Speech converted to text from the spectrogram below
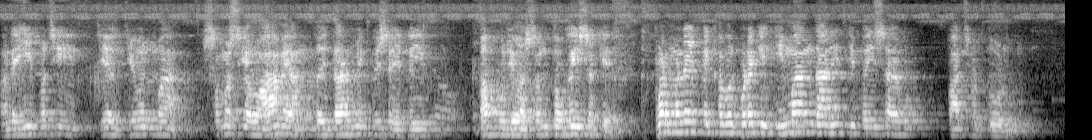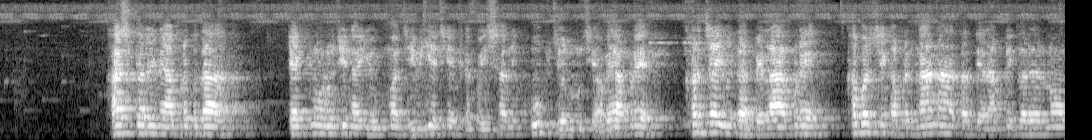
અને એ પછી જે જીવનમાં સમસ્યાઓ આવે આમ તો ધાર્મિક વિષય એટલે બાપુ જેવા સંતો કહી શકે. પણ મને એટલી ખબર પડે કે ઈમાનદારીથી પૈસા પાછળ દોડવું. ખાસ કરીને આપણે બધા ટેકનોલોજીના યુગમાં જીવીએ છીએ એટલે પૈસાની ખૂબ જરૂર છે. હવે આપણે ખર્ચાઈ બધા. પહેલા આપણે ખબર છે કે આપણે નાના હતા ત્યારે આપણી ઘરે નો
